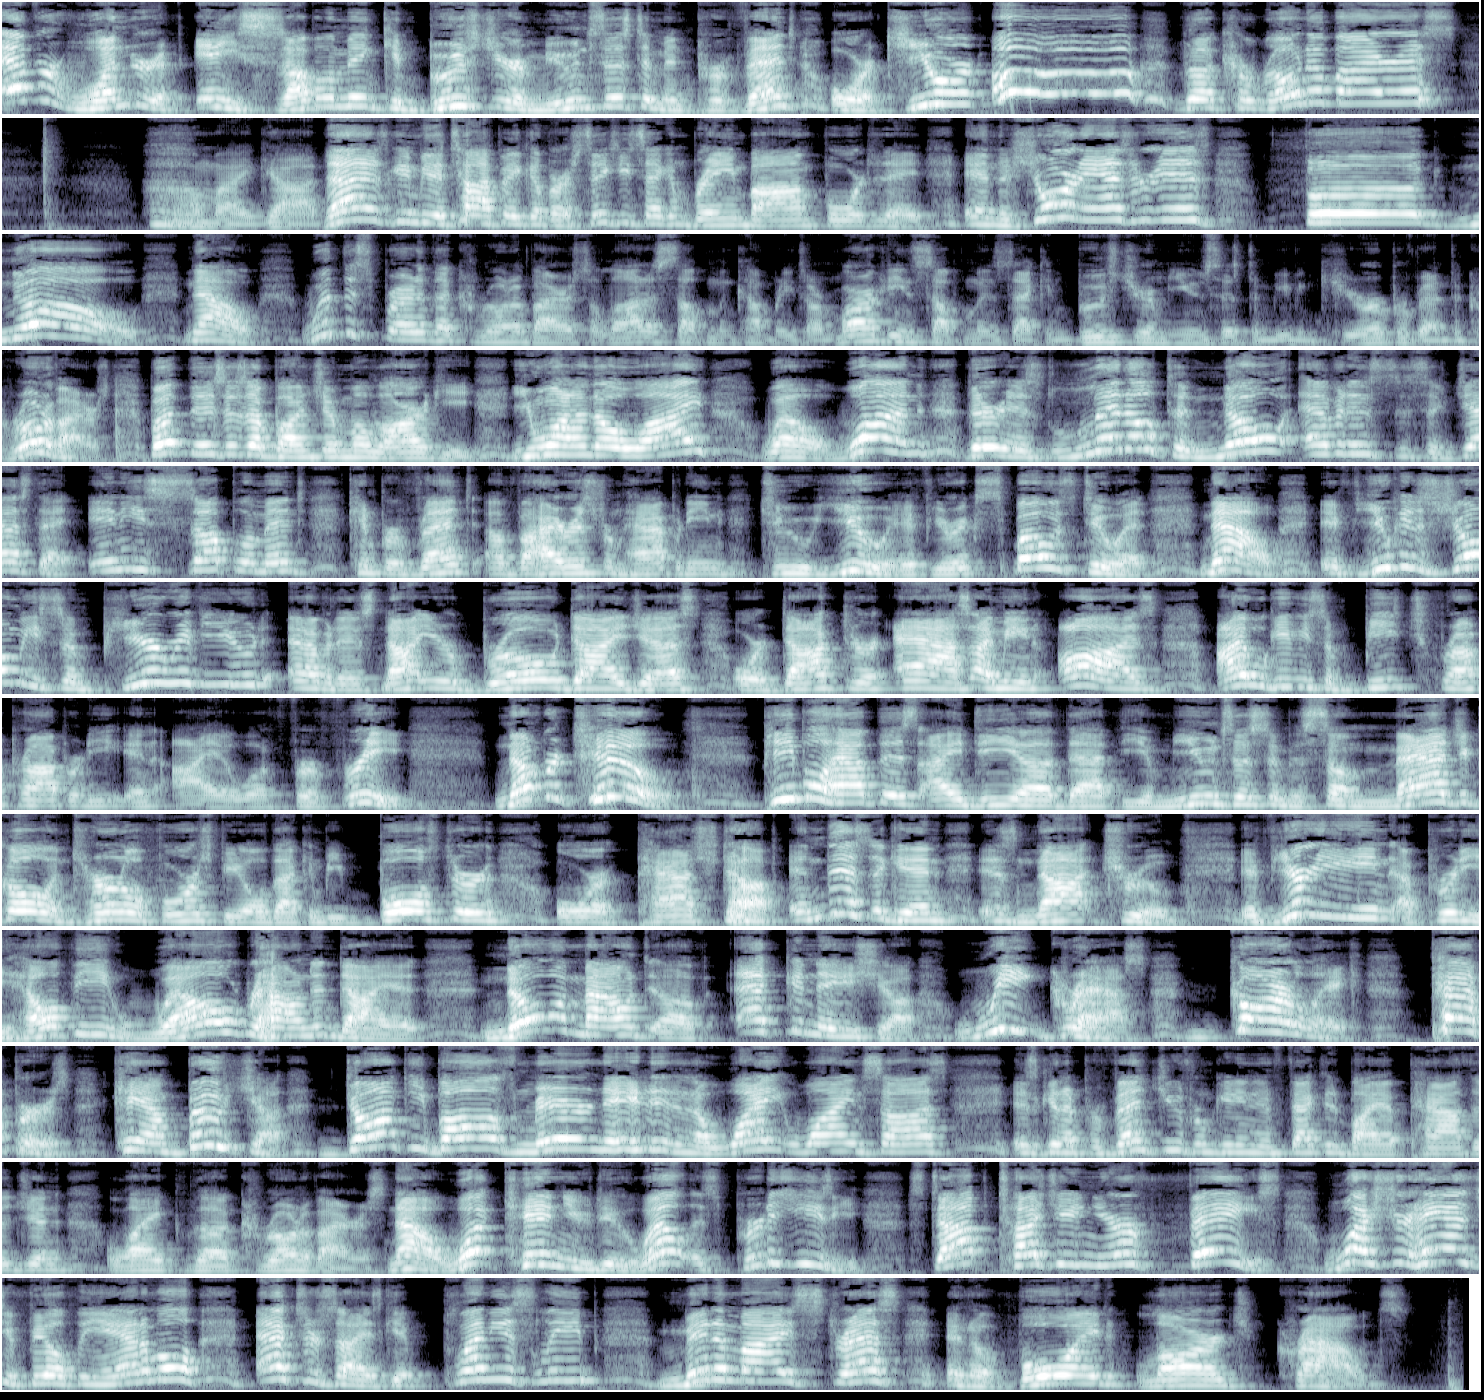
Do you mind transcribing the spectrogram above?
Ever wonder if any supplement can boost your immune system and prevent or cure oh, the coronavirus? Oh my God. That is going to be the topic of our 60 second brain bomb for today. And the short answer is! Now, with the spread of the coronavirus, a lot of supplement companies are marketing supplements that can boost your immune system, even cure or prevent the coronavirus. But this is a bunch of malarkey. You want to know why? Well, one, there is little to no evidence to suggest that any supplement can prevent a virus from happening to you if you're exposed to it. Now, if you can show me some peer reviewed evidence, not your bro digest or Dr. Ass, I mean Oz, I will give you some beachfront property in Iowa for free. Number two, people have this idea that the immune system is some magical internal force field that can be bolstered or patched up. And this, again, is not true. If you're eating a pretty healthy, well rounded diet, no amount of echinacea, wheatgrass, garlic, peppers, kombucha, donkey balls marinated in a white wine sauce is going to prevent you from getting infected by a pathogen like the coronavirus. Now, what can you do? Well, it's pretty easy. Stop touching your face. Wash your hands, you filthy animal. Exercise, get plenty of sleep, minimize stress, and avoid large crowds.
